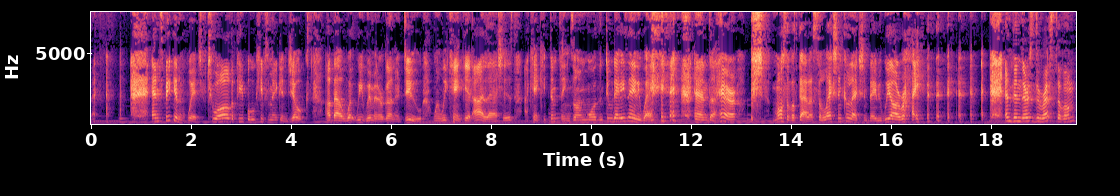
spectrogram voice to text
And speaking of which, to all the people who keeps making jokes about what we women are gonna do when we can't get eyelashes, I can't keep them things on more than two days anyway. and the hair, psh, most of us got a selection collection, baby. We all right. and then there's the rest of them,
